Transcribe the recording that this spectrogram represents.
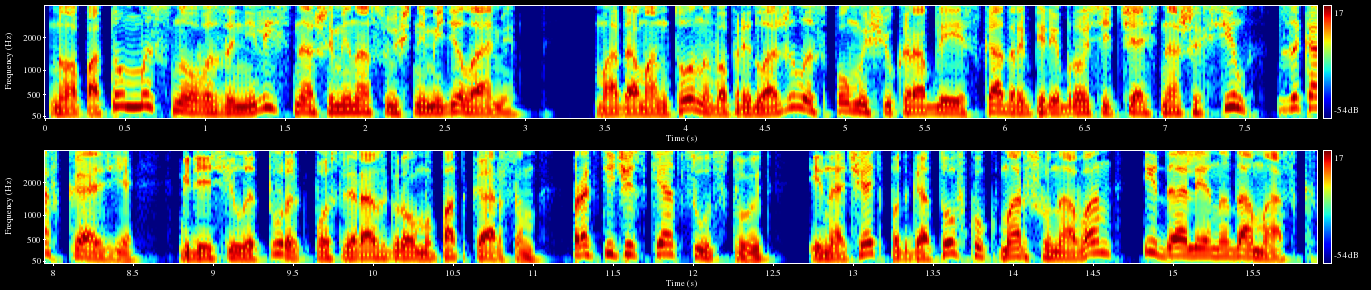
Ну а потом мы снова занялись нашими насущными делами. Мадам Антонова предложила с помощью кораблей эскадры перебросить часть наших сил в Закавказье, где силы турок после разгрома под Карсом практически отсутствуют, и начать подготовку к маршу на Ван и далее на Дамаск.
